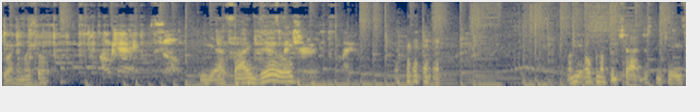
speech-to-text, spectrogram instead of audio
Do I hear myself? Okay, so Yes, I do. sure. Let me open up the chat just in case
